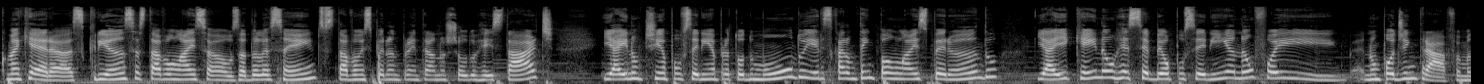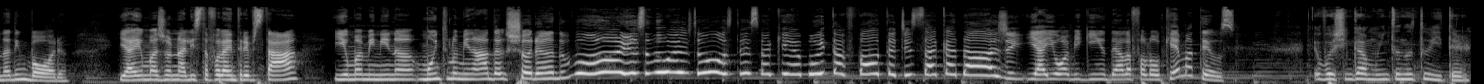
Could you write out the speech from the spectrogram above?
como é que era? As crianças estavam lá, os adolescentes estavam esperando para entrar no show do Restart e aí não tinha pulseirinha para todo mundo e eles ficaram um tempão lá esperando. E aí quem não recebeu pulseirinha não foi, não pôde entrar, foi mandado embora. E aí uma jornalista foi lá entrevistar e uma menina muito iluminada chorando: "Ai, isso não é justo, isso aqui é muita falta de sacanagem". E aí o amiguinho dela falou: "O quê, Matheus?" Eu vou xingar muito no Twitter.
